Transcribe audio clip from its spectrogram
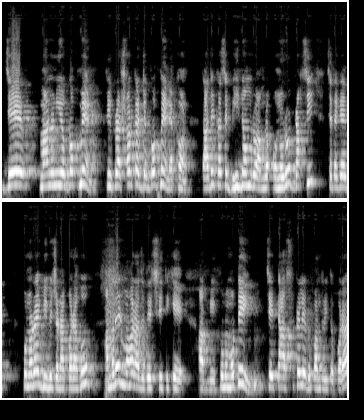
যে মাননীয় গভর্নমেন্ট ত্রিপুরা সরকার যে গভর্নমেন্ট এখন, তাদের কাছে বিনম্র আমরা অনুরোধ রাখছি, সেটাকে পুনরায় বিবেচনা করা হোক। আমাদের মহারাজাদের স্মৃতিকে আপনি কোনো মতেই সেই টাচ হোটেলে রূপান্তরিত করা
